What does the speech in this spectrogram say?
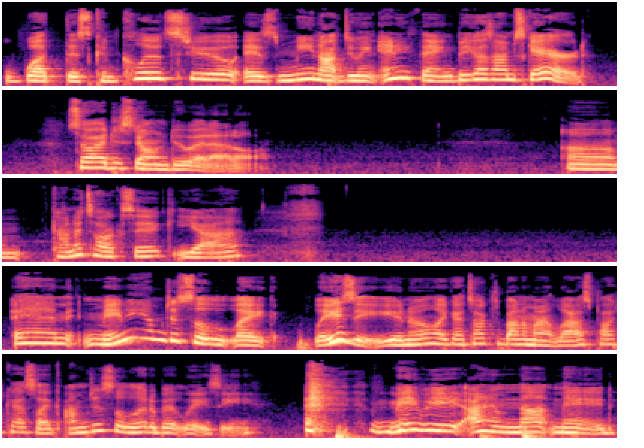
what this concludes to is me not doing anything because I'm scared. So I just don't do it at all. Um, kind of toxic, yeah. And maybe I'm just a like lazy, you know, like I talked about in my last podcast, like I'm just a little bit lazy. maybe I am not made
